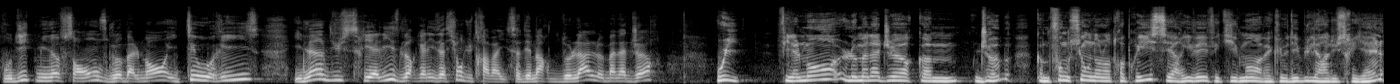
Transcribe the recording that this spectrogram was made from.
Vous dites 1911, globalement, il théorise, il industrialise l'organisation du travail. Ça démarre de là, le manager? Oui, Finalement, le manager comme job, comme fonction dans l'entreprise, c'est arrivé effectivement avec le début de l'ère industrielle,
